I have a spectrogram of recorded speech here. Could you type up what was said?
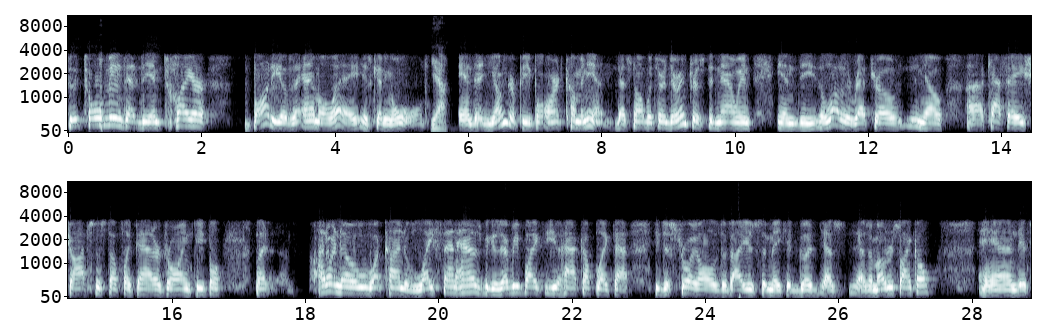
It told me that the entire body of the MOA is getting old. Yeah. And that younger people aren't coming in. That's not what they're they're interested now in in the a lot of the retro, you know, uh, cafe shops and stuff like that are drawing people. But I don't know what kind of life that has because every bike that you hack up like that, you destroy all of the values that make it good as as a motorcycle and it's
